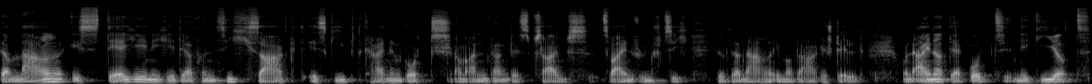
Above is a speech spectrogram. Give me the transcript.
Der Narr ist derjenige, der von sich sagt, es gibt keinen Gott. Am Anfang des Psalms 52 wird der Narr immer dargestellt. Und einer, der Gott negiert,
